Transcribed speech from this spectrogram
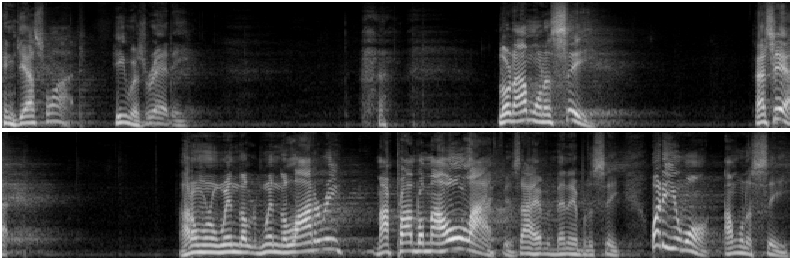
And guess what? He was ready. Lord, I want to see. That's it. I don't want to win the, win the lottery. My problem my whole life is I haven't been able to see. What do you want? I want to see.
